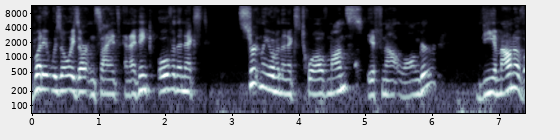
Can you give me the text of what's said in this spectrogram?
but it was always art and science. And I think over the next, certainly over the next 12 months, if not longer, the amount of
